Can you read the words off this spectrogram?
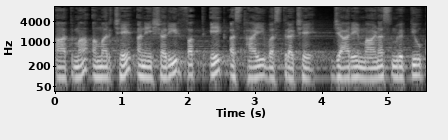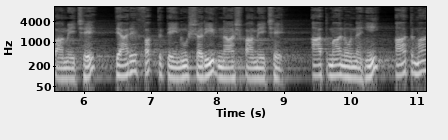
આત્મા અમર છે અને શરીર ફક્ત એક અસ્થાયી વસ્ત્ર છે. જ્યારે માણસ મૃત્યુ પામે છે, ત્યારે ફક્ત તેનું શરીર નાશ પામે છે. આત્માનો નહીં, આત્મા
